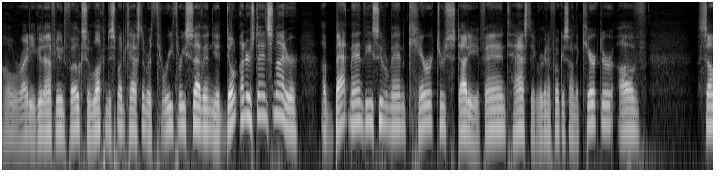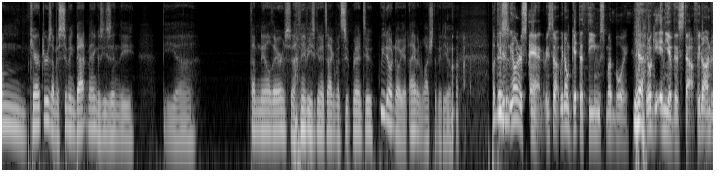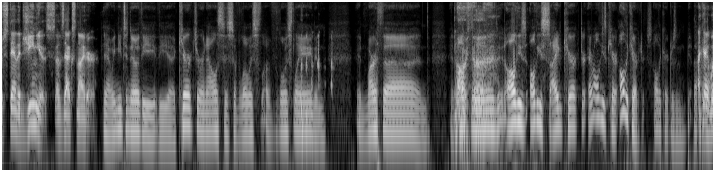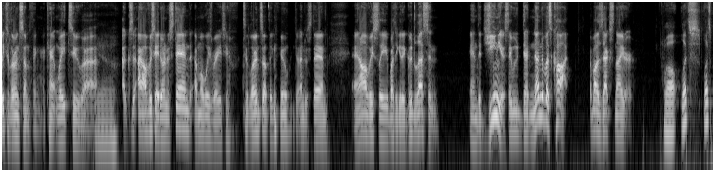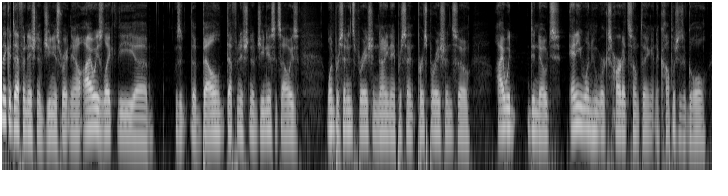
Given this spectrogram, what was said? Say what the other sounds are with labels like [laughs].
Alrighty, good afternoon, folks, and welcome to Smudcast number 337. You don't understand Snyder, a Batman v Superman character study. Fantastic. We're going to focus on the character of some characters. I'm assuming Batman because he's in the the uh, thumbnail there, so [laughs] maybe he's going to talk about Superman too. We don't know yet. I haven't watched the video. [laughs] But We, just, we don't understand. We just don't. We don't get the theme, Smud Boy. yeah, We don't get any of this stuff. We don't understand the genius of Zack Snyder. yeah. We need to know the the uh, character analysis of Lois of Lois Lane and [laughs] and Martha and and Martha. Alfred and all these all these side character all these char- all the characters all the characters in Batman. I can't wait to learn something. I can't wait to. uh Yeah, because I obviously I don't understand. I'm always ready to [laughs] to learn something new to understand, and obviously about to get a good lesson and the genius that, we, that none of us caught about Zack Snyder. Well, let's let's make a definition of genius right now. I always like the uh, was it the Bell definition of genius. It's always one percent inspiration, ninety nine percent perspiration. So I would denote anyone who works hard at something and accomplishes a goal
